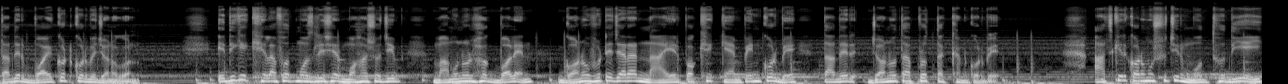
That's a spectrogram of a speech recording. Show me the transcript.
তাদের বয়কট করবে জনগণ। এদিকে খেলাফত মজলিসের মহাসচিব মামুনুল হক বলেন, গণভোটে যারা না এর পক্ষে ক্যাম্পেইন করবে, তাদের জনতা প্রত্যাখ্যান করবে। আজকের কর্মসূচির মধ্য দিয়েই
